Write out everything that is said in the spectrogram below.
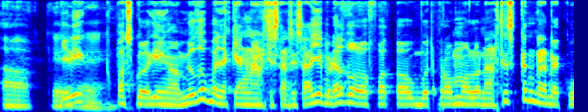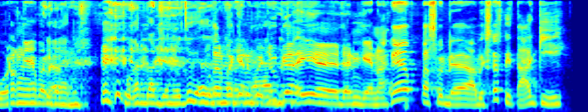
Oke. Jadi pas gue lagi ngambil tuh banyak yang narsis-narsis aja. Padahal kalau foto buat promo lo narsis kan rada kurang ya. Padahal bukan, bukan bagian lu juga. bukan bagian gue juga iya dan gak enaknya pas udah habis tes ditagi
